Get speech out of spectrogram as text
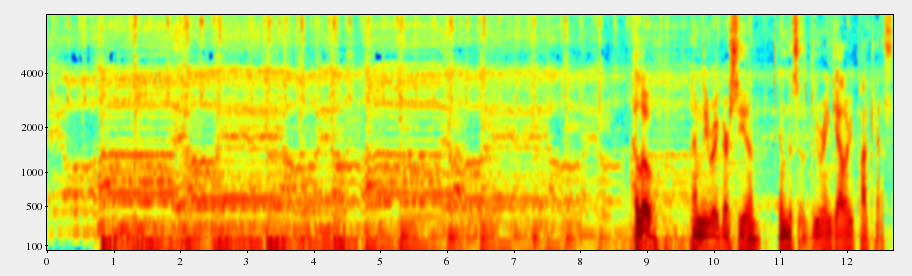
Hello, I'm Leroy Garcia, and this is Blue Rain Gallery Podcast.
